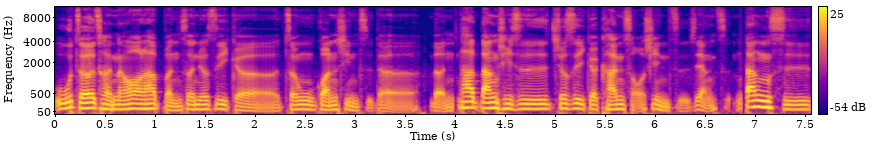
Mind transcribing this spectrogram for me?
吴泽成的话，他本身就是一个政务官性质的人，他当其实就是一个看守性质这样子。当时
